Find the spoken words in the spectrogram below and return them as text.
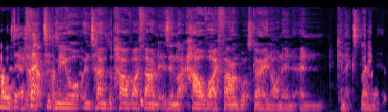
how has it affected yeah, has, me, or in terms of how have I found it, as in like how have I found what's going on and, and can explain it?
